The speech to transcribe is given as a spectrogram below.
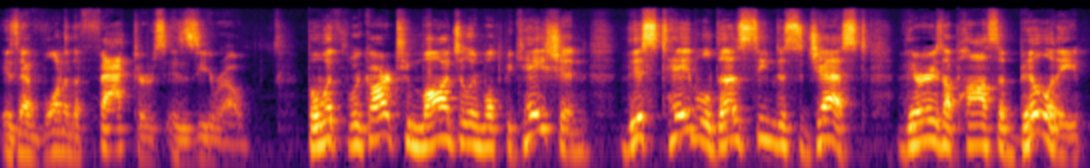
is that one of the factors is zero. But with regard to modular multiplication, this table does seem to suggest there is a possibility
